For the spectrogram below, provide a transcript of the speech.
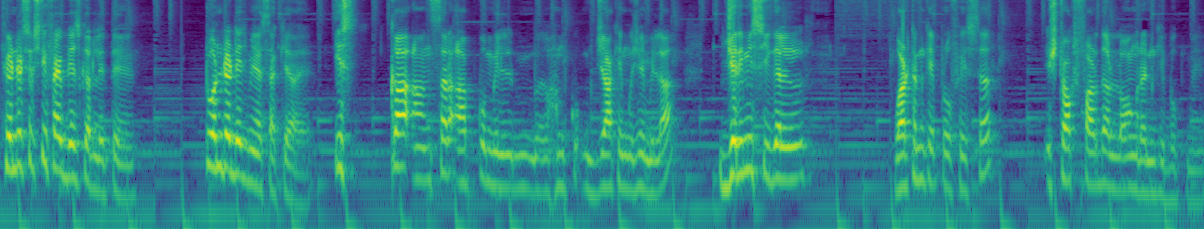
365 डेज़ कर लेते हैं। 200 डेज़ में ऐसा क्या है? इसका आंसर आपको मिल, हमको जाके मुझे मिला। जेरमी सीगल वाटन के professor Stocks for the Long Run की बुक में।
